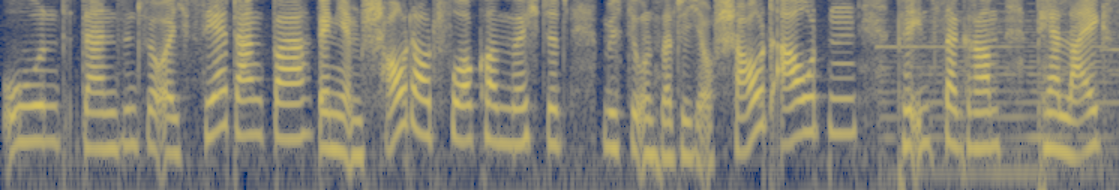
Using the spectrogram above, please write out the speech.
Und dann sind wir euch sehr dankbar. Wenn ihr im Shoutout vorkommen möchtet, müsst ihr uns natürlich auch shoutouten. Per Instagram, per Likes,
